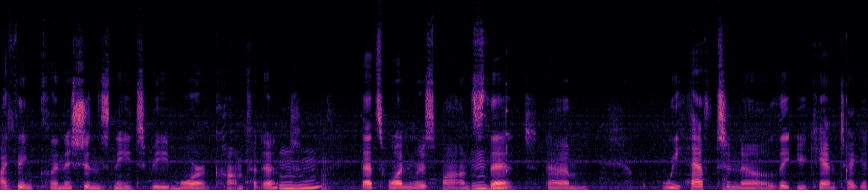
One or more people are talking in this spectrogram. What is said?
I think clinicians need to be more confident. Mm-hmm. That's one response that um, we have to know that you can't take a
